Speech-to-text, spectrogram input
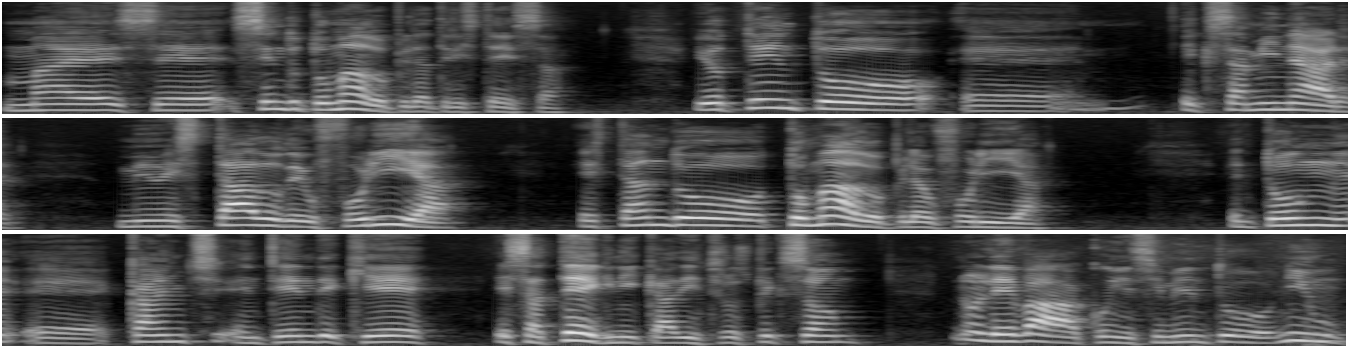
mas eh, sendo tomado pela tristeza. Eu tento eh, examinar meu estado de euforia, estando tomado pela euforia. Então, eh, Kant entende que essa técnica de introspecção não leva a conhecimento nenhum.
